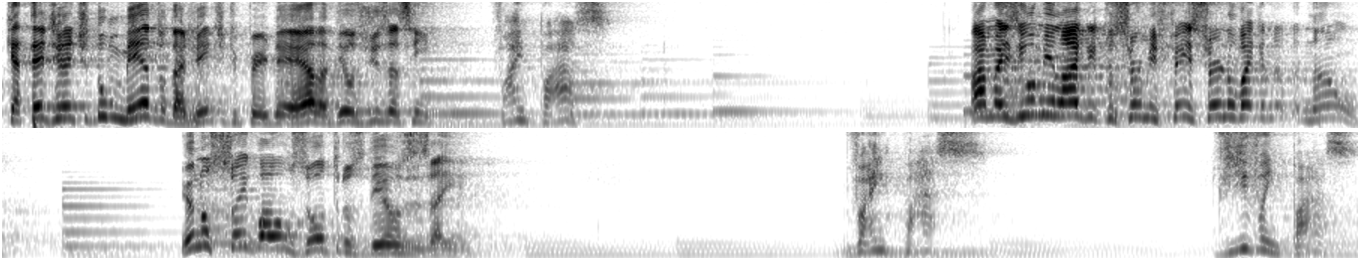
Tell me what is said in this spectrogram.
que até diante do medo da gente de perder ela, Deus diz assim: vá em paz. Ah, mas e o milagre que o Senhor me fez? O Senhor não vai. Não, eu não sou igual aos outros deuses aí. Vá em paz, viva em paz.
